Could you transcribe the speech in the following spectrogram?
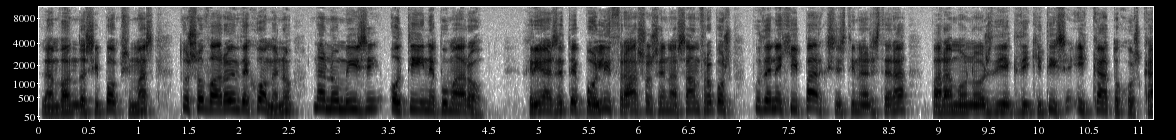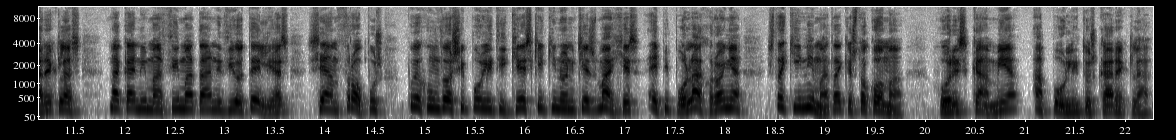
λαμβάνοντας υπόψη μας το σοβαρό ενδεχόμενο να νομίζει ότι είναι πουμαρό. Χρειάζεται πολύ θράσος ένας άνθρωπος που δεν έχει υπάρξει στην αριστερά παρά μόνο ως διεκδικητής ή κάτοχος καρέκλας να κάνει μαθήματα ανιδιοτέλειας σε ανθρώπους που έχουν δώσει πολιτικές και κοινωνικές μάχες επί πολλά χρόνια στα κινήματα και στο κόμμα, χωρίς καμία απολύτως καρέκλα.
